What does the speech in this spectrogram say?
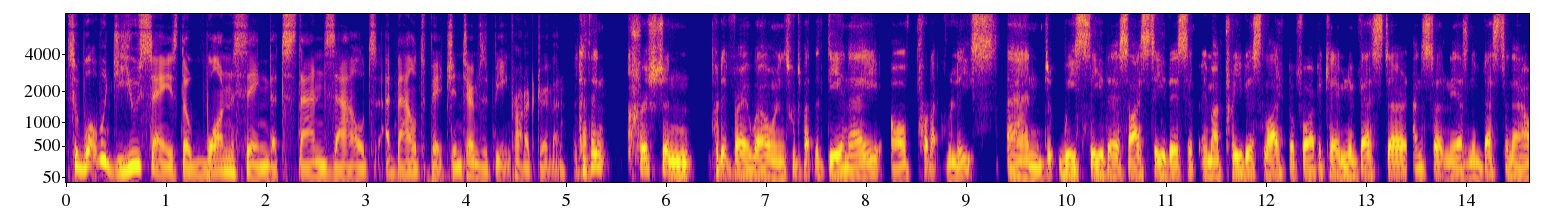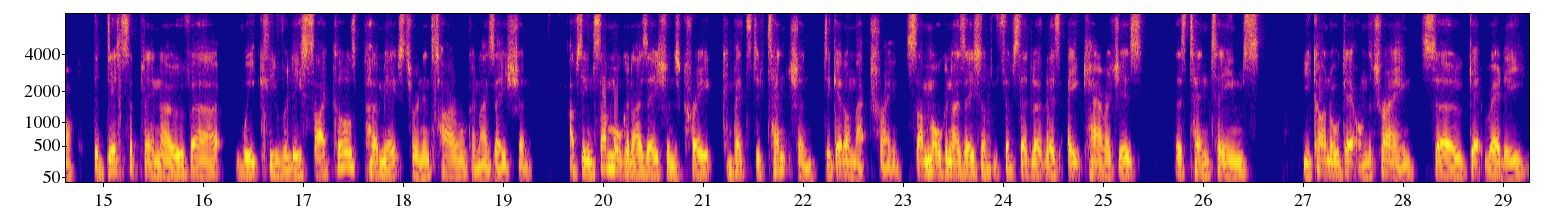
So what would you say is the one thing that stands out about Pitch in terms of being product driven? I think Christian put it very well when he talked about the DNA of product release. And we see this, I see this in my previous life before I became an investor, and certainly as an investor now. The discipline over weekly release cycles permeates through an entire organization. I've seen some organizations create competitive tension to get on that train. Some organizations have said, look, there's eight carriages, there's 10 teams you can't all get on the train. So get ready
